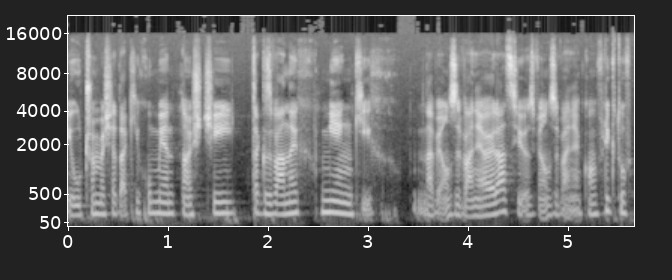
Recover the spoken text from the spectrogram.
i uczymy się takich umiejętności tak zwanych miękkich, nawiązywania relacji, rozwiązywania konfliktów.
